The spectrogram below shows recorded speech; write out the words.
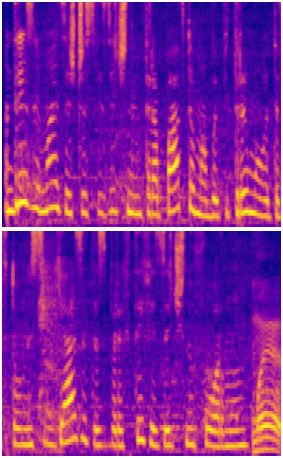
Андрій займається ще з фізичним терапевтом, аби підтримувати в тонусі м'язи та зберегти фізичну форму. Ми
